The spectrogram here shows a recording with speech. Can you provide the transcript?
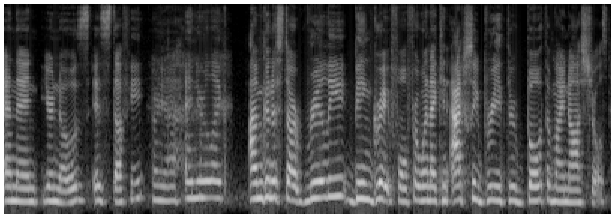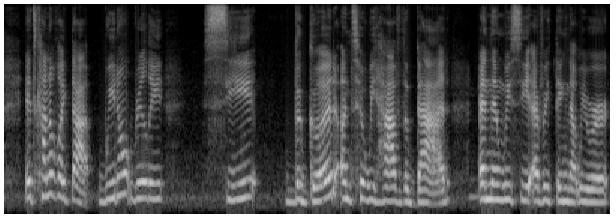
and then your nose is stuffy? Oh yeah. And you're like I'm gonna start really being grateful for when I can actually breathe through both of my nostrils. It's kind of like that. We don't really see the good until we have the bad, and then we see everything that we were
